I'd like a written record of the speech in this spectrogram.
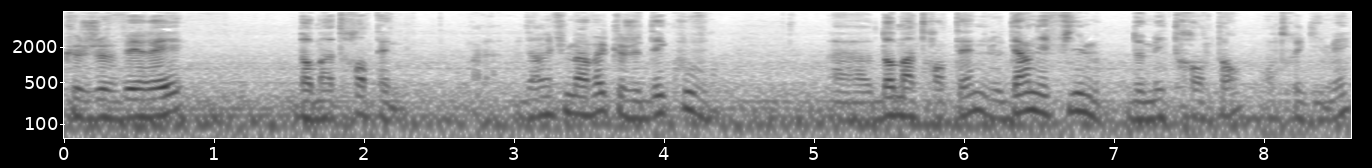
que je verrai dans ma trentaine. Voilà, le dernier film Marvel que je découvre dans ma trentaine, le dernier film de mes 30 ans, entre guillemets.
